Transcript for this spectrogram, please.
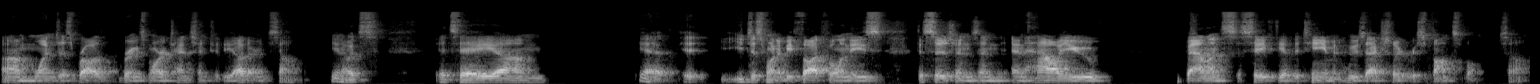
Um, one just brought, brings more attention to the other, and so you know, it's it's a um, yeah, it, you just want to be thoughtful in these decisions and and how you balance the safety of the team and who's actually responsible. So,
